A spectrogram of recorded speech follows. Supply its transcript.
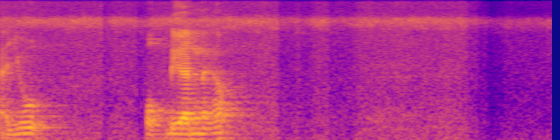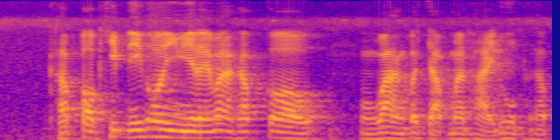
อายุหกเดือนนะครับ ครับก็คลิปนี้ก็ไม่มีอะไรมากครับ ก็ว่างก็จับมาถ่ายรูปนะครับ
